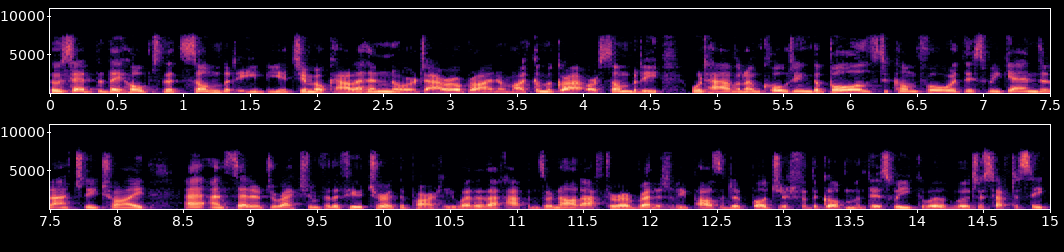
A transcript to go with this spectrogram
who said that they hoped that somebody, be it Jim O'Callaghan or Darragh O'Brien or Michael McGrath or somebody, would have, and I'm quoting, the balls to come forward this weekend and actually try uh, and set a direction for the future of the party. Whether that happens or not after a relatively positive budget for the government this week, we'll, we'll just have to see.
